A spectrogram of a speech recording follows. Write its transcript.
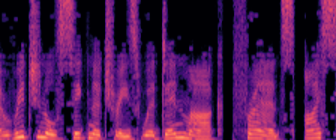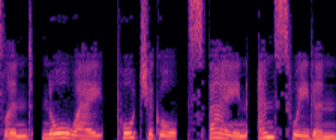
Original signatories were Denmark, France, Iceland, Norway, Portugal, Spain, and Sweden.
